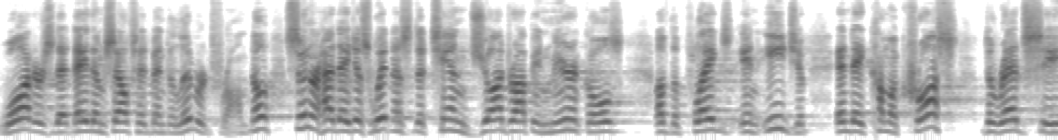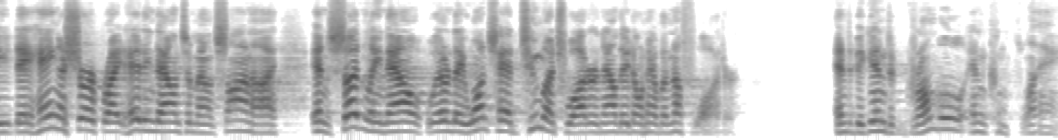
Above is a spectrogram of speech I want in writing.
waters that they themselves had been delivered from, no sooner had they just witnessed the 10 jaw dropping miracles of the plagues in Egypt, and they come across the Red Sea, they hang a sharp right heading down to Mount Sinai, and suddenly now, where they once had too much water, now they don't have enough water. And they begin to grumble and complain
